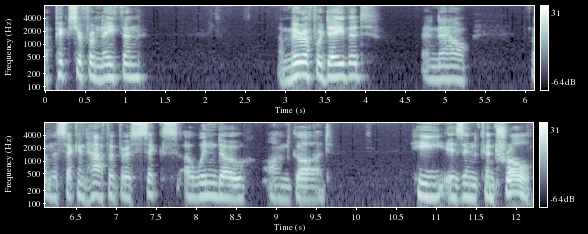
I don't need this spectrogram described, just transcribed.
A picture from Nathan, a mirror for David, and now from the second half of verse 6, a window on God. He is in control.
